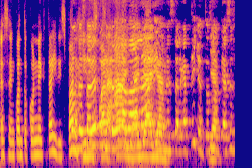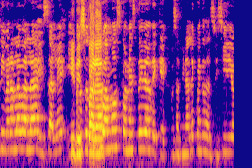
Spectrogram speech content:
es en cuanto conecta y dispara. Donde está depositada la ah, bala y donde está el gatillo. Entonces lo que hace es liberar la bala y sale. Y, y dispara. Nosotros jugamos con esta idea de que, pues al final de cuentas, el suicidio,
